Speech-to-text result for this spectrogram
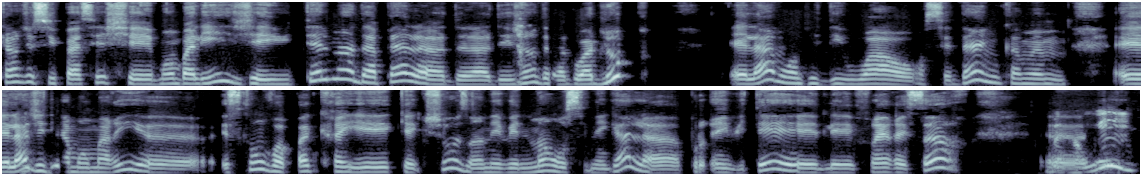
quand je suis passée chez Montbali, j'ai eu tellement d'appels de, des gens de la Guadeloupe et là, moi, j'ai dit, waouh, c'est dingue quand même. Et là, j'ai dit à mon mari, euh, est-ce qu'on va pas créer quelque chose, un événement au Sénégal euh, pour inviter les frères et sœurs ben oui,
